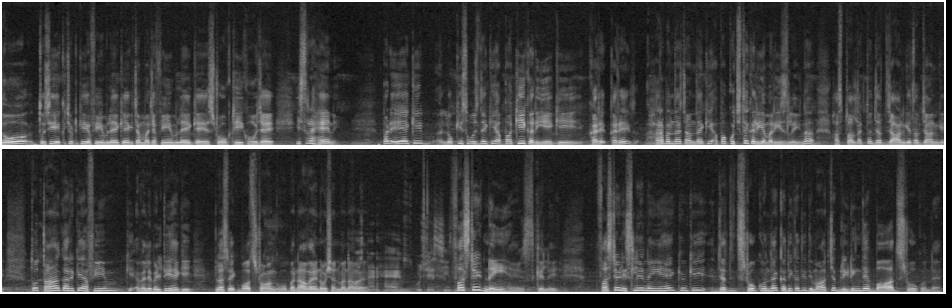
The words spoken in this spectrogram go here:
ਦੋ ਤੁਸੀਂ ਇੱਕ ਚੁਟਕੀ ਅਫੀਮ ਲੈ ਕੇ, ਇੱਕ ਚਮਚ ਅਫੀਮ ਲੈ ਕੇ ਸਟ੍ਰੋਕ ਠੀਕ ਹੋ ਜਾਏ, ਇਸ ਤਰ੍ਹਾਂ ਹੈ ਨਹੀਂ। ਪਰ ਇਹ ਹੈ ਕਿ ਲੋਕੀ ਸੋਚਦੇ ਕਿ ਆਪਾਂ ਕੀ ਕਰੀਏ ਕਿ ਕਰੇ ਕਰੇ ਹਰ ਬੰਦਾ ਚਾਹੁੰਦਾ ਹੈ ਕਿ ਆਪਾਂ ਕੁਝ ਤੇ ਕਰੀਏ ਮਰੀਜ਼ ਲਈ ਨਾ ਹਸਪਤਾਲ ਤੱਕ ਤਾਂ ਜਦ ਜਾਣਗੇ ਤਬ ਜਾਣਗੇ ਤਾਂ ਤਾਂ ਕਰਕੇ ਅਫੀਮ की अवेलेबिलिटी हैगी प्लस एक बहुत स्ट्रांग वो बना हुआ है नोशन बना हुआ है ਹੈ ਕੁਝ ਇਸ ਚੀਜ਼ ਫਸਟ ਏਡ ਨਹੀਂ ਹੈ ਇਸਕੇ ਲਈ ਫਸਟ ਏਡ ਇਸ ਲਈ ਨਹੀਂ ਹੈ ਕਿਉਂਕਿ ਜਦ ਸਟ੍ਰੋਕ ਹੁੰਦਾ ਹੈ ਕਦੀ ਕਦੀ ਦਿਮਾਗ 'ਚ ਬਲੀਡਿੰਗ ਦੇ ਬਾਅਦ ਸਟ੍ਰੋਕ ਹੁੰਦਾ ਹੈ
